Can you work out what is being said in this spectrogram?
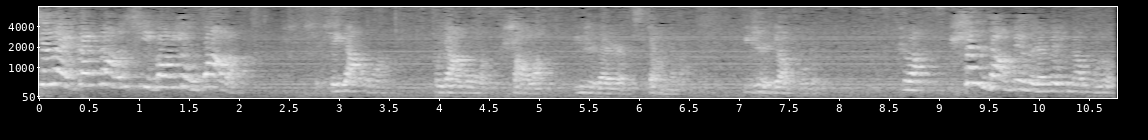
现在肝脏的细胞硬化了，谁谁加工啊？不加工了，少了，于是在这儿降下来，于是就要浮肿，是吧？肾脏病的人为什么要浮肿？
